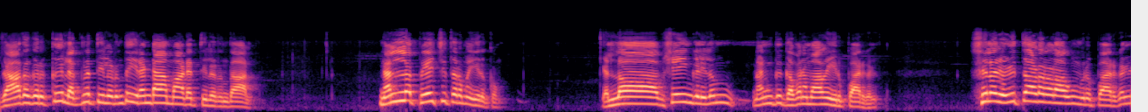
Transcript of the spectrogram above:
ஜாதகருக்கு லக்னத்திலிருந்து இரண்டாம் மாடத்தில் இருந்தால் நல்ல பேச்சு திறமை இருக்கும். எல்லா விஷயங்களிலும் நன்கு கவனமாக இருப்பார்கள். சிலர் எழுத்தாளர்களாகவும் இருப்பார்கள்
